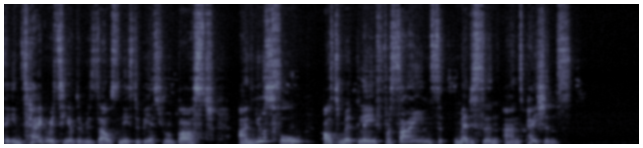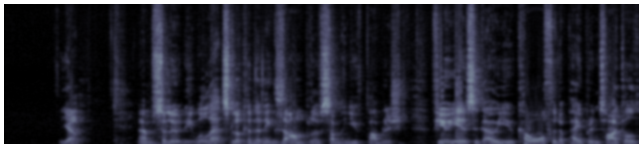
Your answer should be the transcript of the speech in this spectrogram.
the integrity of the results needs to be as robust and useful ultimately for science, medicine, and patients. Yeah, absolutely. Well, let's look at an example of something you've published. Few years ago, you co authored a paper entitled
